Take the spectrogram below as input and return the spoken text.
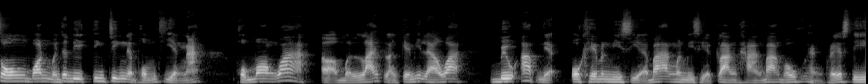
ทรงบอลเหมือนจะดีจริงๆเนี่ยผมเถียงนะ ผมมองว่าเออเหมือนไลฟ์หลังเกมที่แล้วว่าบิลอัพเนี่ยโอเคมันมีเสียบ้างมันมีเสียกลางทางบ้างเพราะคู่แข่งเพรสดี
